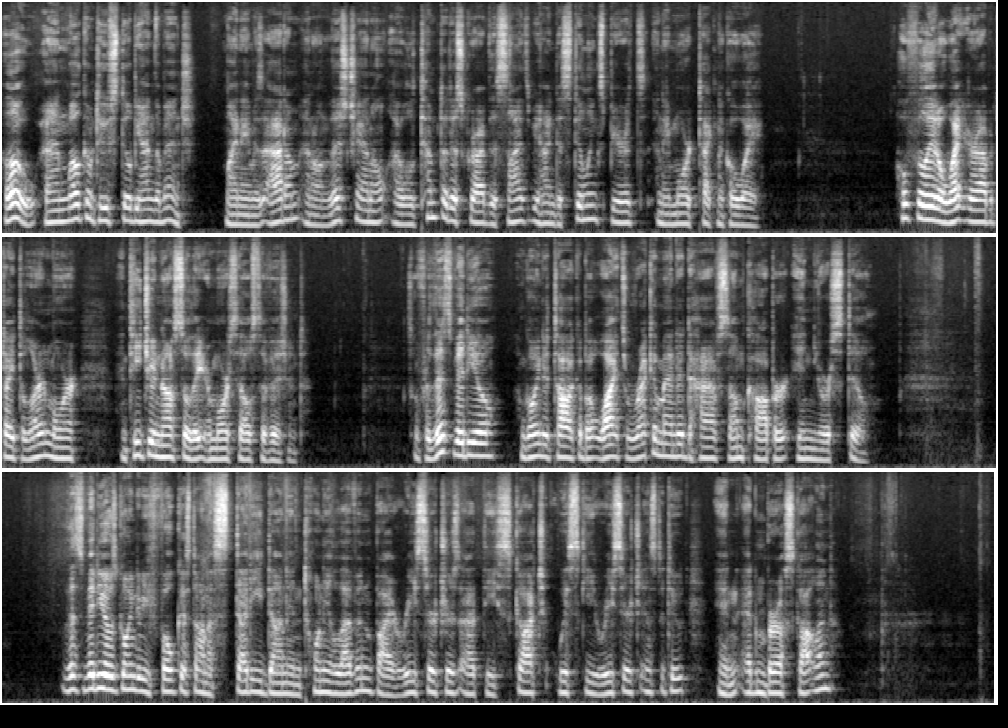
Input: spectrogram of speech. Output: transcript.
Hello, and welcome to Still Behind the Bench. My name is Adam, and on this channel, I will attempt to describe the science behind distilling spirits in a more technical way. Hopefully, it'll whet your appetite to learn more and teach you enough so that you're more self sufficient. So, for this video, I'm going to talk about why it's recommended to have some copper in your still. This video is going to be focused on a study done in 2011 by researchers at the Scotch Whisky Research Institute in Edinburgh, Scotland.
